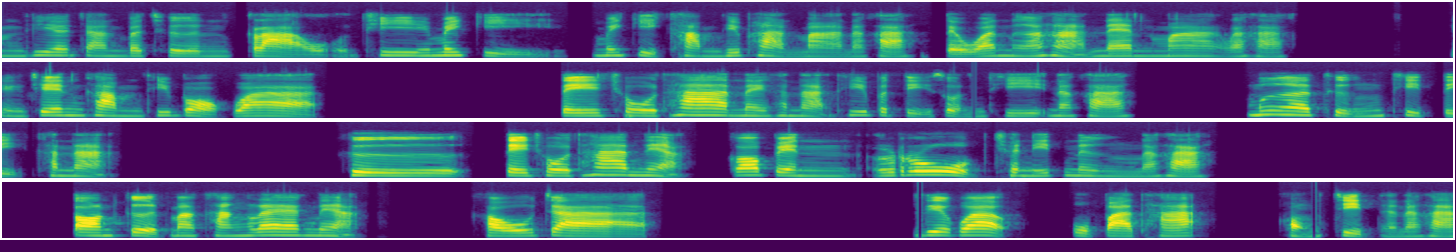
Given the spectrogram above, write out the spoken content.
ำที่อาจารย์ประเชิญกล่าวที่ไม่กี่ไม่กี่คำที่ผ่านมานะคะ แต่ว่าเนื้อหาแน่นมากนะคะ อย่างเช่นคำที่บอกว่า เตโชธาตุในขณะที่ปฏิสนธินะคะ เมื่อถึงทิติขณะ คือเตโชธาตุเนี่ยก็เป็นรูปชนิดหนึ่งนะคะ ตอนเกิดมาครั้งแรกเนี่ย เขาจะ เรียกว่า อุปาทะของจิตอะนะคะ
